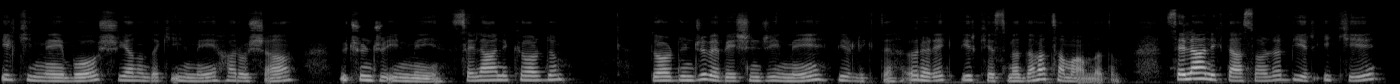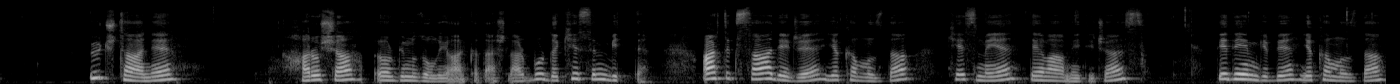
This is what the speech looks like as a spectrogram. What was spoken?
İlk ilmeği boş, yanındaki ilmeği haroşa, üçüncü ilmeği selanik ördüm. Dördüncü ve beşinci ilmeği birlikte örerek bir kesme daha tamamladım. Selanikten sonra bir, iki, üç tane haroşa örgümüz oluyor arkadaşlar. Burada kesim bitti. Artık sadece yakamızda kesmeye devam edeceğiz. Dediğim gibi yakamızda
